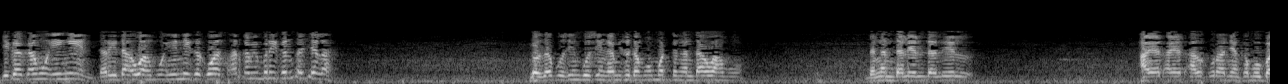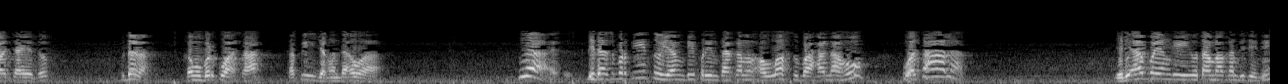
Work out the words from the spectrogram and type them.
jika kamu ingin dari dakwahmu ini kekuasaan kami berikan sajalah. Gak usah pusing-pusing, kami sudah mumet dengan dakwahmu. Dengan dalil-dalil ayat-ayat Al-Quran yang kamu baca itu. Udahlah, kamu berkuasa, tapi jangan dakwah. Enggak, tidak seperti itu yang diperintahkan Allah Subhanahu wa taala. Jadi apa yang diutamakan di sini?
